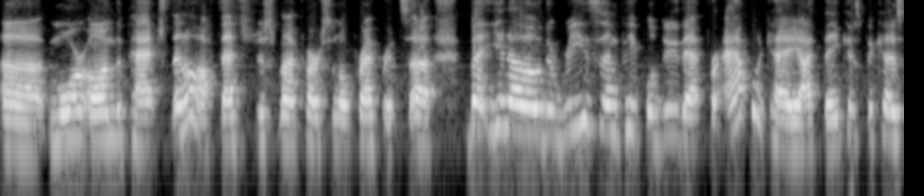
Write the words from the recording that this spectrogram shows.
uh, more on the patch than off. That's just my personal preference. Uh, but you know, the reason people do that for applique, I think, is because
